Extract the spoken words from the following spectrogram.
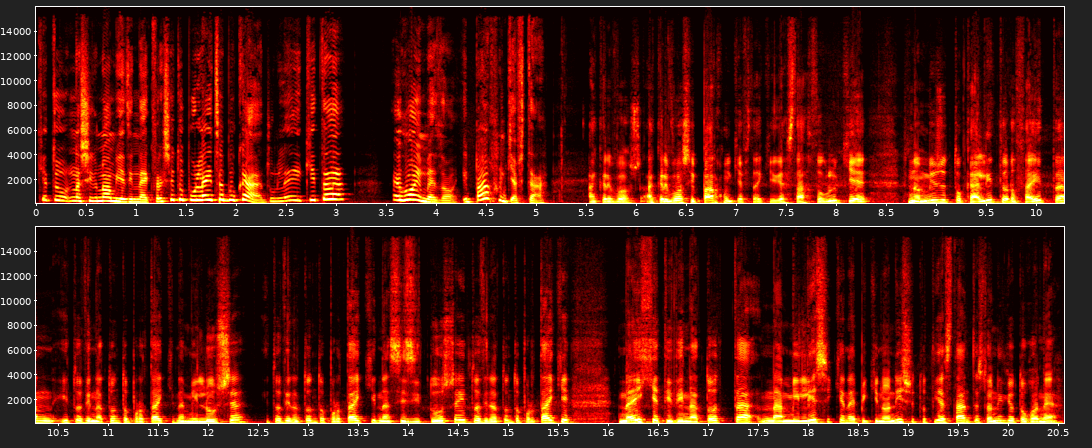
και του, να συγγνώμη για την έκφραση, του πουλάει τσαμπουκά. Του λέει, κοίτα, εγώ είμαι εδώ. Υπάρχουν και αυτά. Ακριβώς. Ακριβώς υπάρχουν και αυτά κυρία Στάθογλου και νομίζω ότι το καλύτερο θα ήταν ή το δυνατόν το πρωτάκι να μιλούσε ή το δυνατόν το πρωτάκι να συζητούσε ή το δυνατόν το πρωτάκι να είχε τη δυνατότητα να μιλήσει και να επικοινωνήσει το τι αισθάνεται στον ίδιο το γονέα.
